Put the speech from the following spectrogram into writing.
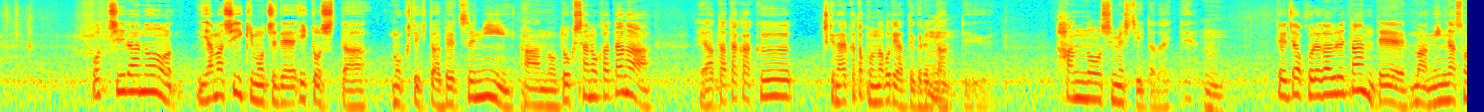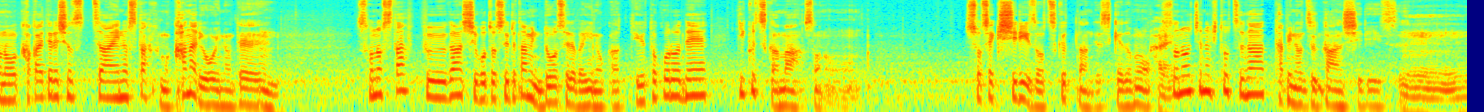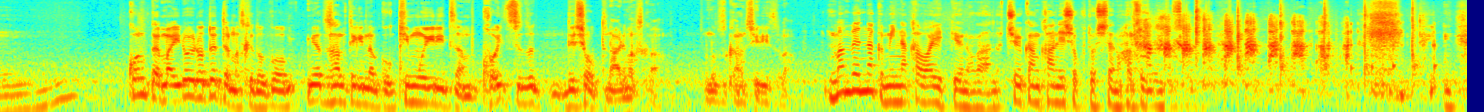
こちらのやましい気持ちで意図した目的とは別にあの読者の方がえー温かく地球のあり方こんなことやってくれたっていう反応を示していただいて。うん。でじゃあこれが売れたんで、まあ、みんなその抱えてる取材のスタッフもかなり多いので、ん。そのスタッフが仕事するためにどうすればいいのかっていうところでいくつかまあその書籍シリーズを作ったんですけども、はい。そのうちの一つが「旅の図鑑」シリーズ、うん。今回まあいろいろ出てますけどこう宮田さん的なこう肝入りっていうのはこいつでしょうってのはありますか？この図鑑シリーズはまんべんなくみんな可愛いっていうのがあの中間管理職としての発言で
